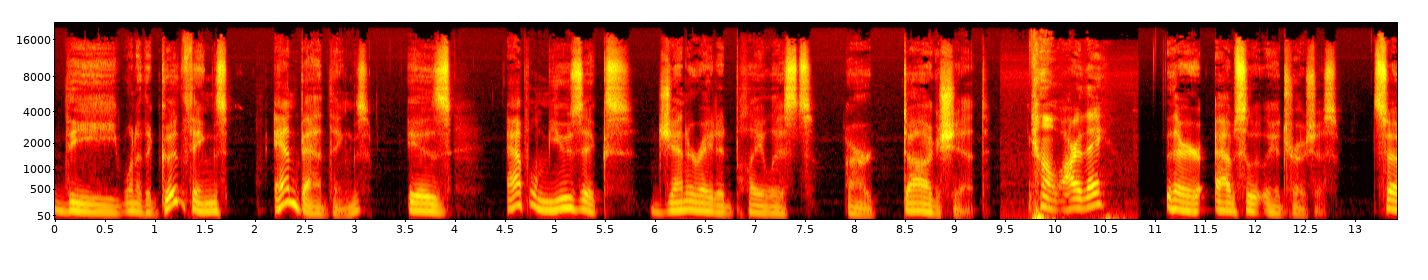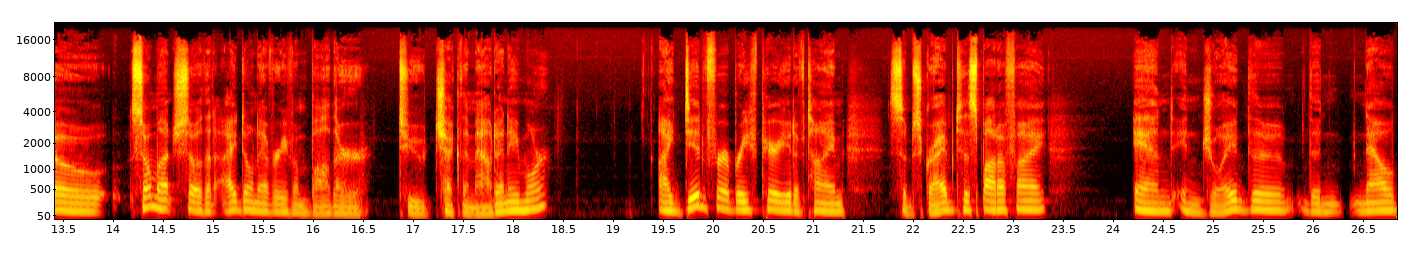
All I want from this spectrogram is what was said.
The one of the good things and bad things is Apple Music's generated playlists are dog shit. Oh, are they? They're absolutely atrocious. So, so much so that I don't ever even bother to check them out anymore. I did for a brief period of time subscribe to Spotify and enjoyed the the now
